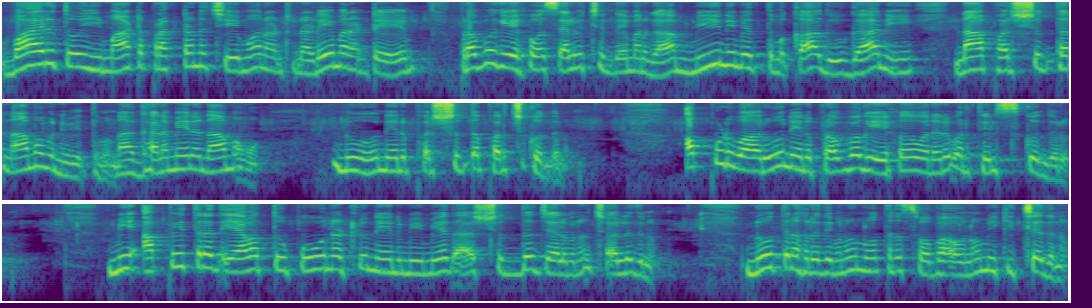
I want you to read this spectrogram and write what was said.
వారితో ఈ మాట ప్రకటన చేయము అని అంటున్నాడు. ఏమనంటే ప్రభు గేహో సెలవిచ్చింది ఏమనగా మీ నిమిత్తము కాదు కానీ నా పరిశుద్ధ నామము నిమిత్తము నా ఘనమైన నామమును నేను పరిశుద్ధపరచుకుందును. అప్పుడు వారు నేను ప్రభు గేహోవనని వారు తెలుసుకుందరు. మీ అపిత్ర యావత్తు పోవునట్లు నేను మీ మీద శుద్ధ జలమును చల్లుదును. నూతన హృదయమును నూతన స్వభావమును మీకు ఇచ్చేదను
